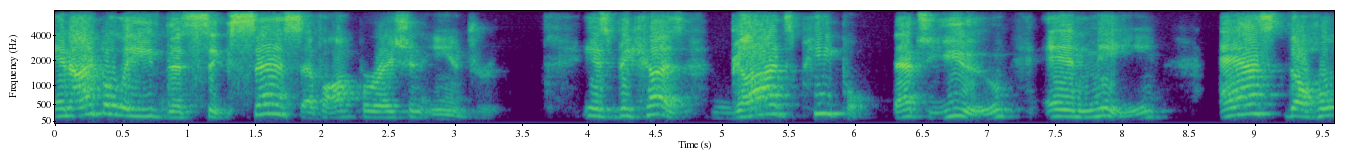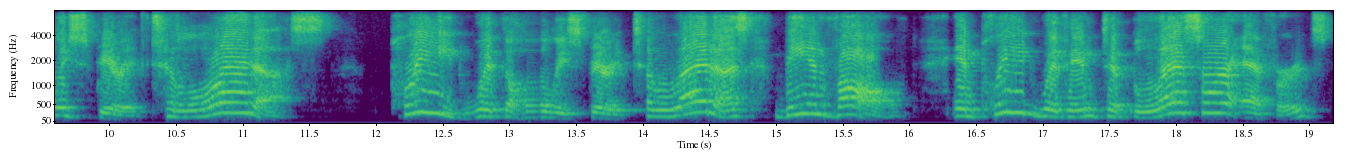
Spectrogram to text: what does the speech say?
And I believe the success of Operation Andrew is because God's people, that's you and me, asked the Holy Spirit to let us plead with the Holy Spirit, to let us be involved and plead with Him to bless our efforts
